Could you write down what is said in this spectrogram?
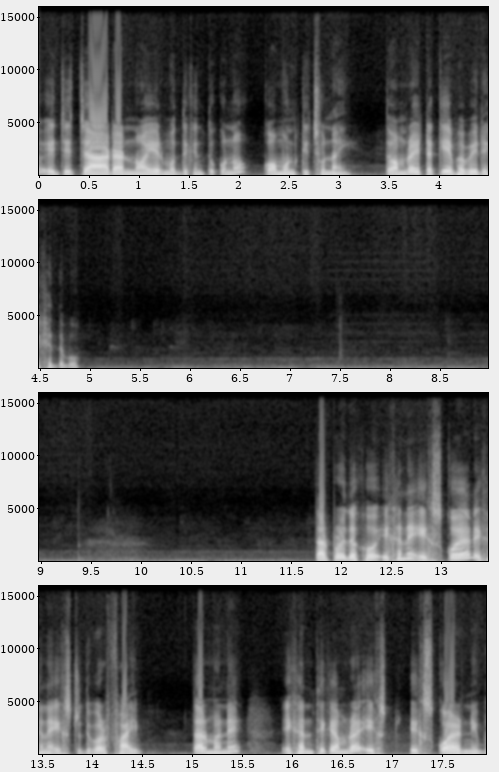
এই যে চার আর নয় এর মধ্যে কিন্তু কোনো কমন কিছু নাই। তো আমরা এটাকে এভাবেই রেখে দেব। তারপরে দেখো, এখানে এক্স স্কোয়ার এখানে x to the power five তার মানে এখান থেকে আমরা এক্স এক্স স্কোয়ার নিব।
